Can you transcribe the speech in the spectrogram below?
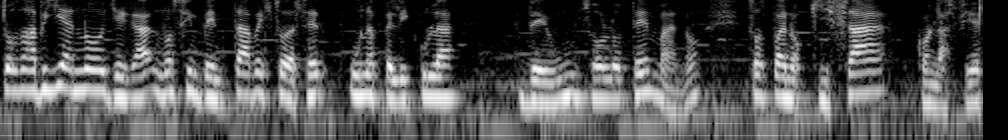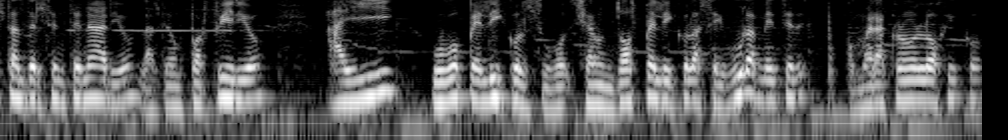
Todavía no llegaba, no se inventaba esto de hacer una película de un solo tema, ¿no? Entonces, bueno, quizá con las fiestas del centenario, las de Don Porfirio, ahí hubo películas, hubo, hicieron dos películas, seguramente, como era cronológico,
